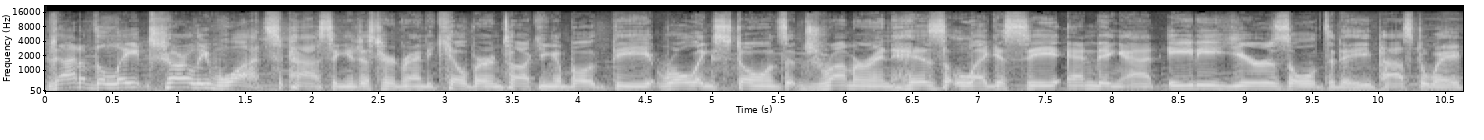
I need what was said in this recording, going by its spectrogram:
That of the late Charlie Watts passing. You just heard Randy Kilburn talking about the Rolling Stones drummer and his legacy ending at 80 years old today. He passed away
